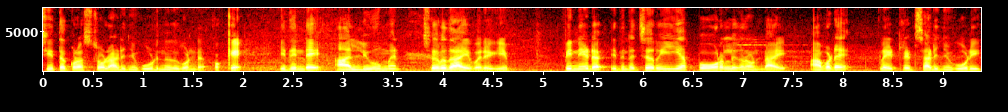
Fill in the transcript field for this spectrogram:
ചീത്ത കൊളസ്ട്രോൾ അടിഞ്ഞു കൂടുന്നത് കൊണ്ട് ഒക്കെ ഇതിന്റെ ആ ല്യൂമൻ ചെറുതായി വരികയും പിന്നീട് ഇതിന്റെ ചെറിയ പോറലുകളുണ്ടായി. അവിടെ പ്ലേറ്റ്ലെറ്റ്സ് അടിഞ്ഞുകൂടി.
